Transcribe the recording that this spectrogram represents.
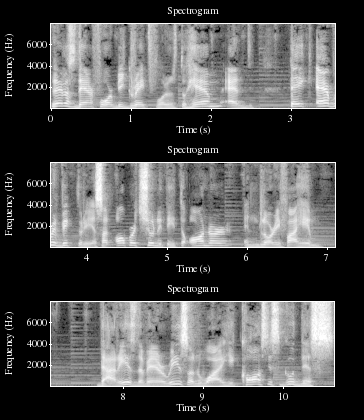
Let us therefore be grateful to Him and take every victory as an opportunity to honor and glorify Him. That is the very reason why He caused His goodness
